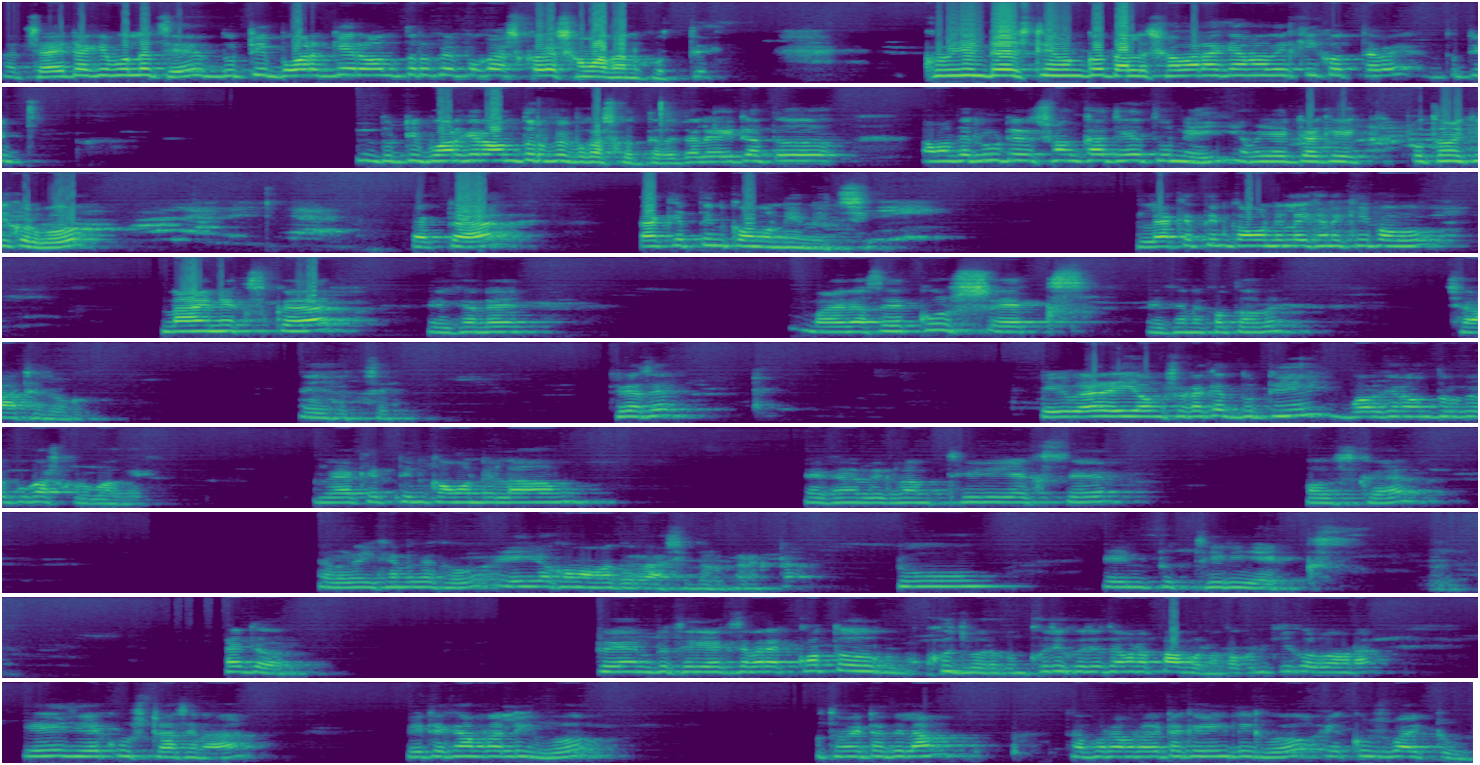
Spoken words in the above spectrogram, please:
আচ্ছা এটাকে বলেছে, দুটি বর্গের অন্তরূপে প্রকাশ করে সমাধান করতে। খুবই ইন্টারেস্টিং অঙ্ক, তাহলে সবার আগে আমাদের কি করতে হবে? দুটি দুটি বর্গের অন্তরূপে প্রকাশ করতে হবে। তাহলে এটা তো আমাদের রুটের সংখ্যা যেহেতু নেই, আমি এটাকে প্রথমে কি করব? একটা একের তিন কমন নিয়ে নিচ্ছি। তাহলে একের তিন কমন নিলে এখানে কি পাবো? নাইন এক্স স্কোয়ার এখানে মাইনাস একুশ এক্স এখানে কত হবে? আচ্ছা আঠেরো। এই হচ্ছে। ঠিক আছে? এইবার এই অংশটাকে দুটি বর্গের অন্তর্ভুক্ত প্রকাশ করব আগে। একের তিন কমন নিলাম। এখানে লিখলাম থ্রি এক্সের স্কোয়ার এবার এইখানে দেখো, এইরকম আমাদের রাশি দরকার একটা। টু ইন্টু থ্রি এক্স তাই তো? টু ইন্টু থ্রি এক্স এবারে কত খুঁজবো এরকম? খুঁজে খুঁজে তো আমরা পাবো না। তখন কি করব আমরা? এই যে একুশটা আছে না, এটাকে আমরা লিখব। প্রথমে এটা দিলাম, তারপরে আমরা এটাকে লিখব একুশ বাই টু,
